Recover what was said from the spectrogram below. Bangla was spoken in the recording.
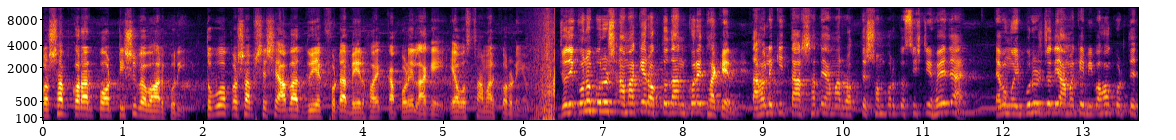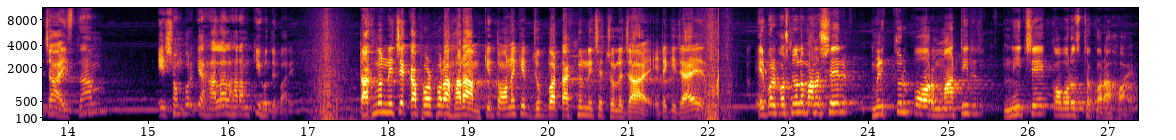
প্রসাব করার পর টিস্যু ব্যবহার করি। তবুও প্রসাব শেষে আবার দুই এক ফোঁটা বের হয় কাপড়ে লাগে। এ অবস্থা আমার করণীয়। যদি কোনো পুরুষ আমাকে রক্তদান করে থাকেন তাহলে কি তার সাথে আমার রক্তের সম্পর্ক সৃষ্টি হয়ে যায়? এবং ওই পুরুষ যদি আমাকে বিবাহ করতে চায় ইসলাম এই সম্পর্কে হালাল হারাম কি হতে পারে? টাকনুর নিচে কাপড় পরা হারাম কিন্তু অনেকের জুব্বা টাকনুর নিচে চলে যায়। এটা কি যায় এরপর প্রশ্ন হলো মানুষের মৃত্যুর পর মাটির নিচে কবরস্থ করা হয়।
